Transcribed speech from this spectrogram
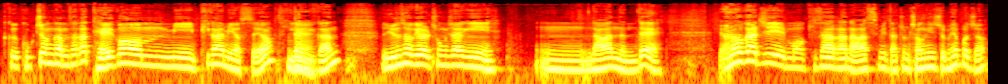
그 국정감사가 대검이 피감이었어요. 기간기간 네. 윤석열 총장이 음, 나왔는데 여러 가지 뭐 기사가 나왔습니다. 좀 정리 좀 해보죠.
